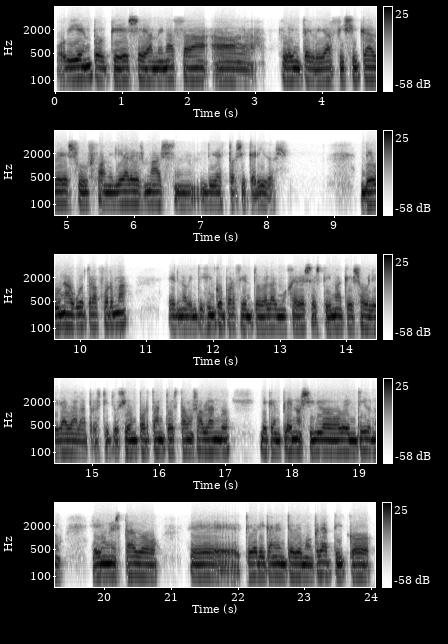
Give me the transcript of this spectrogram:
o bien porque se amenaza a la integridad física de sus familiares más mm, directos y queridos. De una u otra forma, el 95% de las mujeres estima que es obligada a la prostitución. Por tanto, estamos hablando de que en pleno siglo XXI, en un Estado eh, teóricamente democrático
